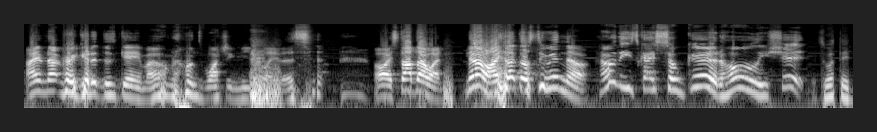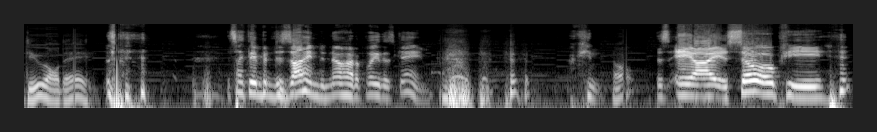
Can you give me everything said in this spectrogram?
I am not very good at this game. I hope no one's watching me play this. oh, I stopped that one. No, I let those two in though. How are these guys so good? Holy shit! it's what they do all day. It's like they've been designed to know how to play this game. Fucking oh. This AI is so OP. they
